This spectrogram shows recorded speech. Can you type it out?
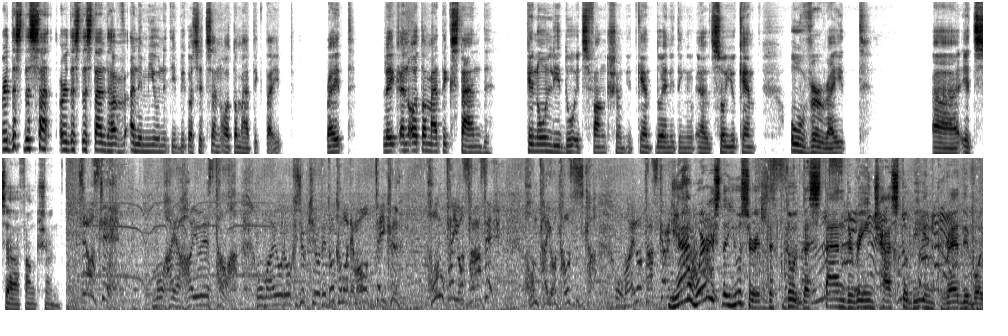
Or does the sa- or does the stand have an immunity because it's an automatic type, right? Like an automatic stand can only do its function. It can't do anything else. So you can't overwrite uh its uh, function. ジョースケもはやハイウェイスターはお前を60キロでどこまでも追っていく本体を探せ本体を倒すしかお前の助かりに Yeah, where is the user? The, dude, the stand range has to be incredible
